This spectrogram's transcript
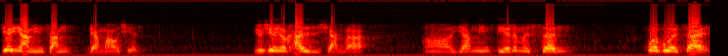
今天阳明涨两毛钱，有些人就开始想了，啊，阳明跌那么深，会不会再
